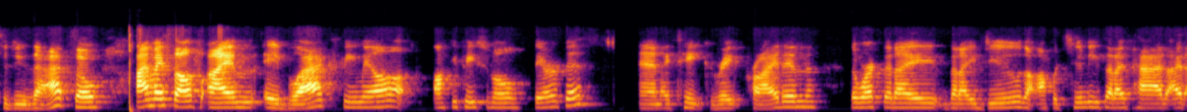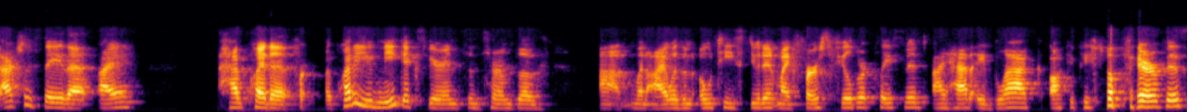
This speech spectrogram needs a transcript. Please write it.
to do that. So I myself, I'm a black female occupational therapist, and I take great pride in the work that I that I do, the opportunities that I've had. I'd actually say that I had quite a, quite a unique experience in terms of um, when I was an OT student, my first fieldwork placement, I had a black occupational therapist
